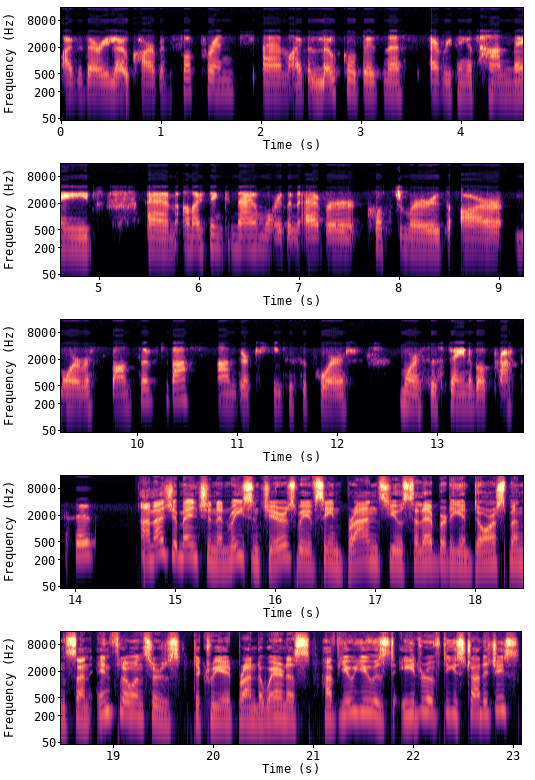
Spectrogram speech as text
I have a very low carbon footprint. Um, I have a local business. Everything is handmade. Um, and I think now more than ever, customers are more responsive to that and they're keen to support more sustainable practices. And as you mentioned, in recent years, we have seen brands use celebrity endorsements and influencers to create brand awareness. Have you used either of these strategies?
